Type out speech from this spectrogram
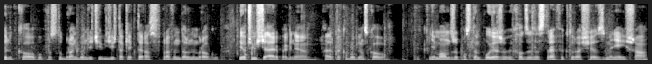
tylko po prostu broń będziecie widzieć tak jak teraz w prawym dolnym rogu. I oczywiście RPG, nie? RPG obowiązkowo. Tak niemądrze postępuję, że wychodzę ze strefy, która się zmniejsza.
